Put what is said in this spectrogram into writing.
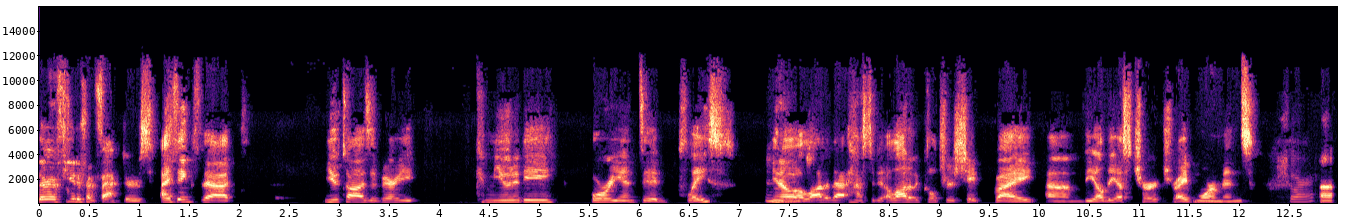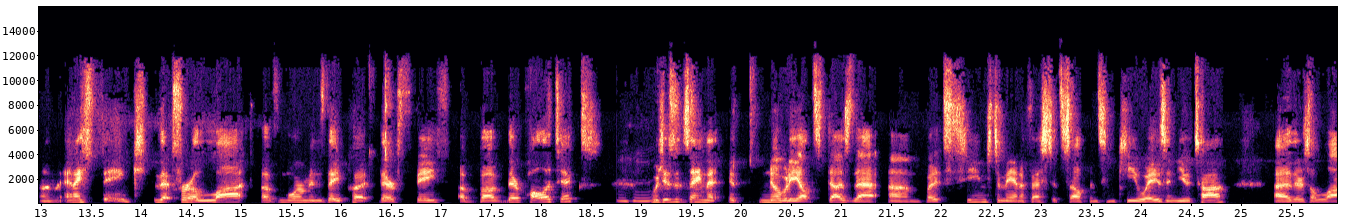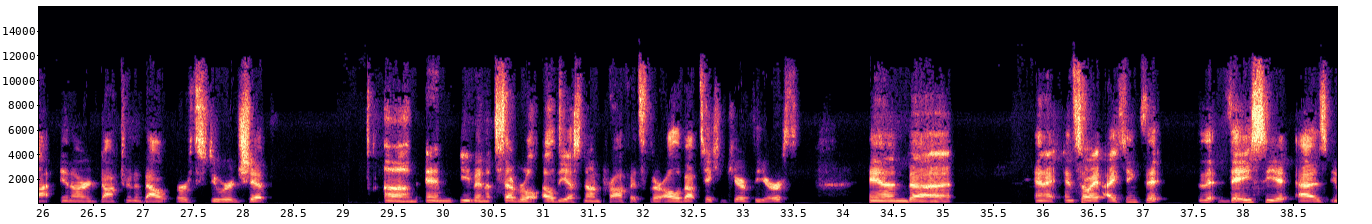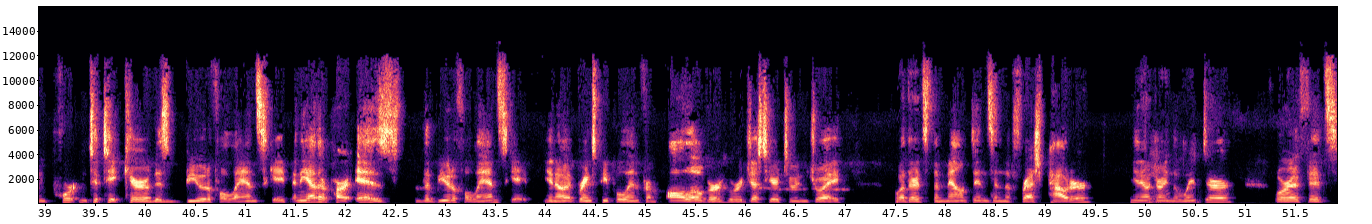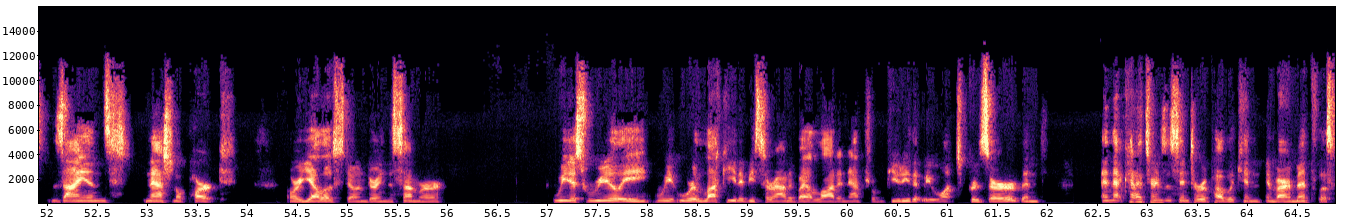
there are a few different factors. I think that Utah is a very community oriented place. Mm-hmm. You know, mm-hmm. a lot of that has to do, a lot of the culture is shaped by um, the LDS church, right? Mormons. Sure. Um, and I think that for a lot of Mormons, they put their faith above their politics, mm-hmm. which isn't saying that it, nobody else does that, um, but it seems to manifest itself in some key ways in Utah. Uh, there's a lot in our doctrine about earth stewardship um, and even several LDS nonprofits that are all about taking care of the earth. And uh, and I, and so I, I think that that they see it as important to take care of this beautiful landscape. And the other part is the beautiful landscape. You know, it brings people in from all over who are just here to enjoy whether it's the mountains and the fresh powder, you know, yeah. during the winter, or if it's Zion's National Park or Yellowstone during the summer we just really we, we're lucky to be surrounded by a lot of natural beauty that we want to preserve. And and that kind of turns us into republican environmentalists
